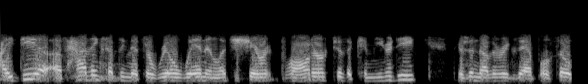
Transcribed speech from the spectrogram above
idea of having something that's a real win and let's share it broader to the community. There's another example. So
